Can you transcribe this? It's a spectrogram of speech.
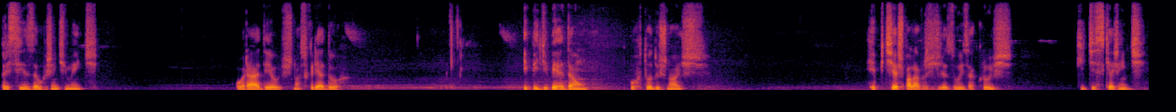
precisa urgentemente orar a Deus, nosso Criador, e pedir perdão por todos nós. Repetir as palavras de Jesus, a cruz, que disse que a gente,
